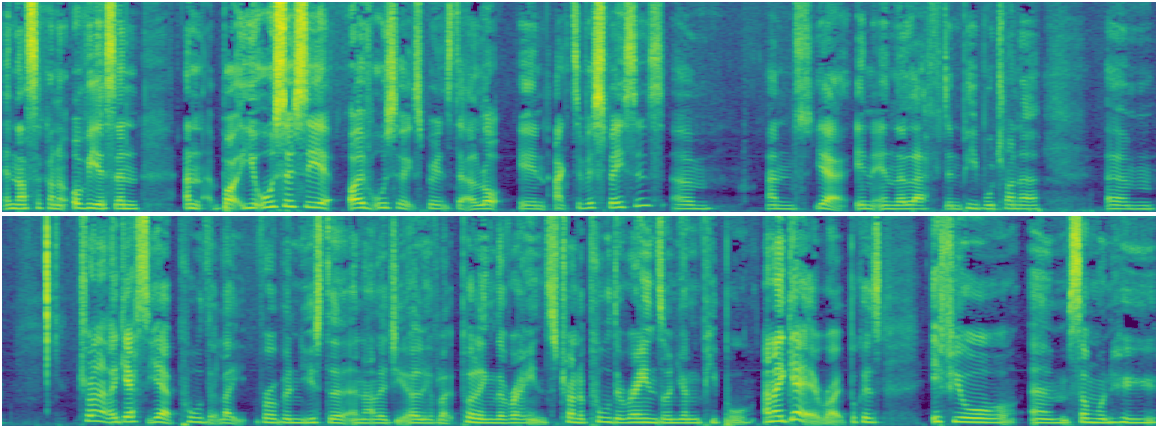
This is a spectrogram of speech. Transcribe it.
and that's a kind of obvious and and but you also see it. I've also experienced it a lot in activist spaces. Um, and yeah, in in the left and people trying to. Um, trying to, I guess, yeah, pull that. Like Robin used the analogy earlier of like pulling the reins, trying to pull the reins on young people. And I get it, right? Because if you're um, someone who,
